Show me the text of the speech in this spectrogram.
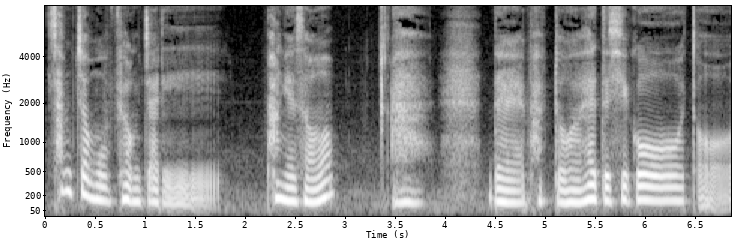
3.5평짜리 방에서 아, 네 밥도 해 드시고 또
